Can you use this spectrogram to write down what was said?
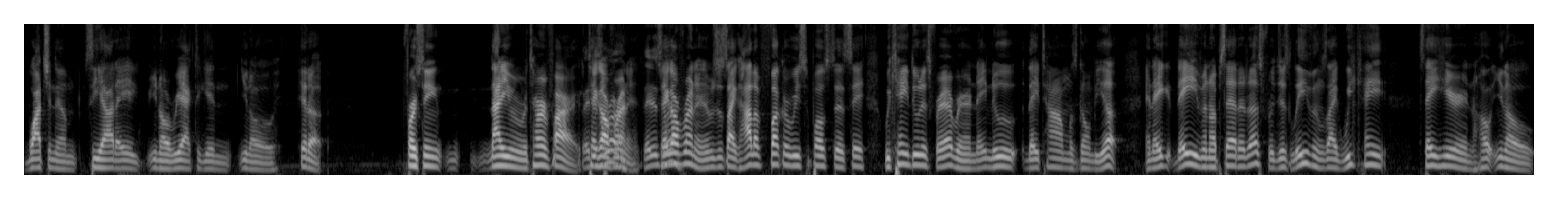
watching them see how they you know react to getting you know hit up. First thing, not even return fire. They Take off run. running. They just Take run. off running. It was just like, how the fuck are we supposed to say we can't do this forever? And they knew they time was gonna be up, and they they even upset at us for just leaving. It was like we can't stay here and ho- you know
